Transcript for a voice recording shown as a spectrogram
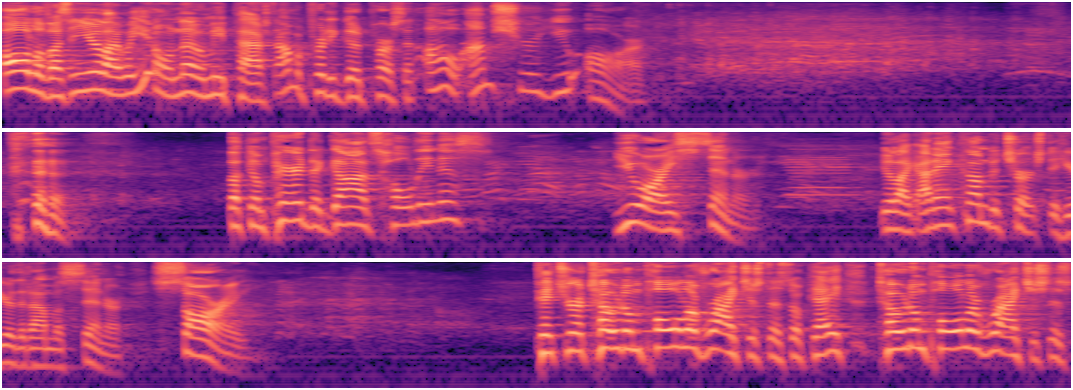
all of us. And you're like, well, you don't know me, Pastor. I'm a pretty good person. Oh, I'm sure you are. but compared to God's holiness, you are a sinner. You're like, I didn't come to church to hear that I'm a sinner. Sorry. Picture a totem pole of righteousness, okay? Totem pole of righteousness.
